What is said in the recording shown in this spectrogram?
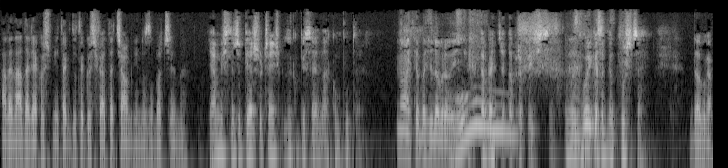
ale nadal jakoś mnie tak do tego świata ciągnie, no zobaczymy. Ja myślę, że pierwszą część zakupię sobie na komputer. No i to będzie dobre wyjście. To będzie dobre wyjście. Z dwójkę sobie odpuszczę. Dobra.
